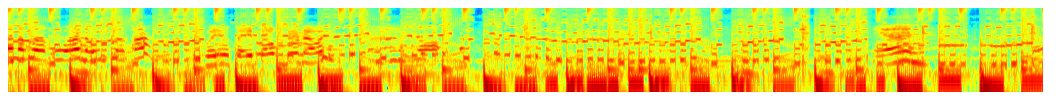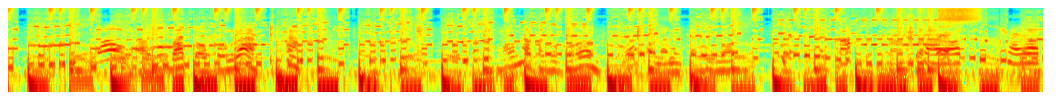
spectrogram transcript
Anak na ako, ano, usa ka. Iba yuta ito doon na oy. Yan. Wow. Ah, di ba? Topong na. Muna, siguro. Charot.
